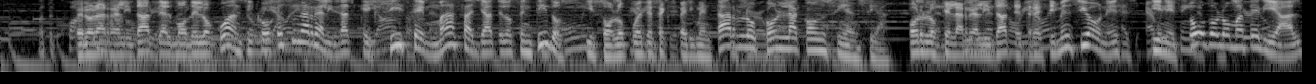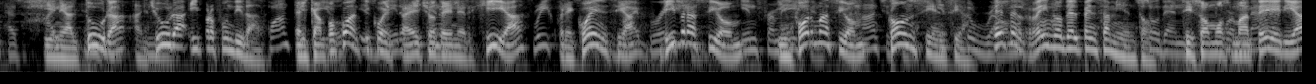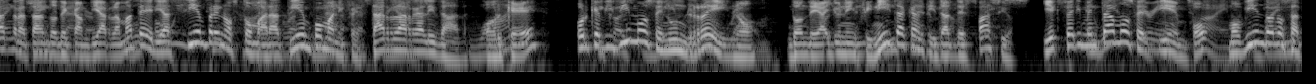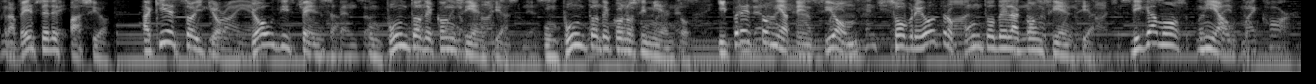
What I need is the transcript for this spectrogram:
Pero la realidad del modelo cuántico es una realidad que existe más allá de los sentidos y solo puedes experimentarlo con la conciencia por lo que la realidad de tres dimensiones tiene todo lo material, tiene altura, anchura y profundidad. El campo cuántico está hecho de energía, frecuencia, vibración, información, conciencia. Es el reino del pensamiento. Si somos materia tratando de cambiar la materia, siempre nos tomará tiempo manifestar la realidad. ¿Por qué? Porque vivimos en un reino donde hay una infinita cantidad de espacio y experimentamos el tiempo moviéndonos a través del espacio. Aquí estoy yo, Joe Dispensa, un punto de conciencia, un punto de conocimiento, y presto mi atención sobre otro punto de la conciencia, digamos mi auto.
